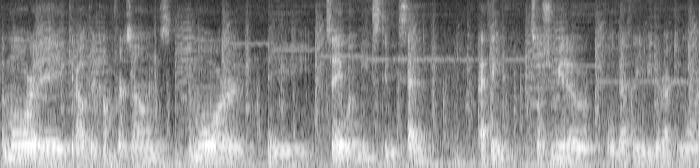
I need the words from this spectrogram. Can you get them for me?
the more they get out their comfort zones, the more they say what needs to be said. I think social media will definitely be directed more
